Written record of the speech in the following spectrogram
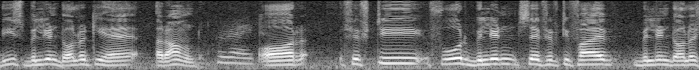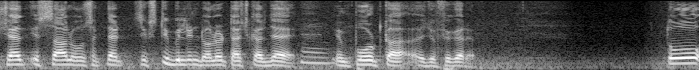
بیس بلین ڈالر کی ہے اراؤنڈ اور ففٹی فور بلین سے ففٹی فائیو بلین ڈالر شاید اس سال ہو سکتا ہے سکسٹی بلین ڈالر ٹچ کر جائے امپورٹ کا جو فگر ہے۔ تو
